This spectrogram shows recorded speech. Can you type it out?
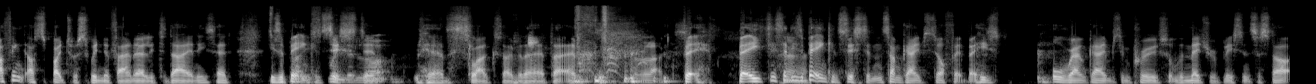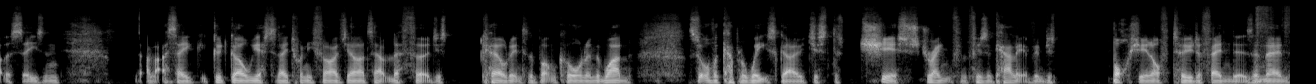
I think I spoke to a Swindon fan earlier today, and he said he's a bit inconsistent. Yeah, the slugs over there, but um, but but he just said he's a bit inconsistent. In some games he's off it, but he's all round games improved sort of immeasurably since the start of the season. Uh, like I say, good goal yesterday, 25 yards out left foot, just curled it into the bottom corner. And the one sort of a couple of weeks ago, just the sheer strength and physicality of him just boshing off two defenders and then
